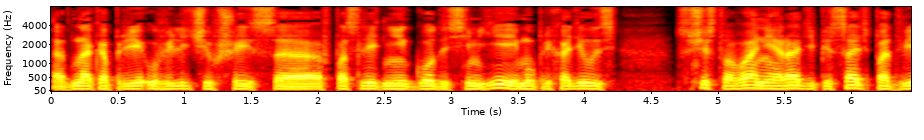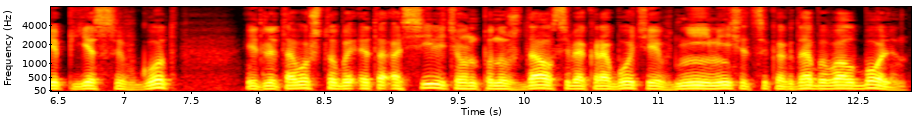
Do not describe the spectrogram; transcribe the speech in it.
Однако при увеличившейся в последние годы семье ему приходилось существование ради писать по две пьесы в год, и для того, чтобы это осилить, он понуждал себя к работе в дни и месяцы, когда бывал болен.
